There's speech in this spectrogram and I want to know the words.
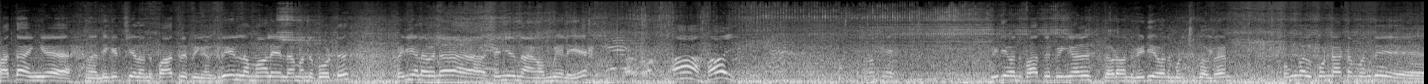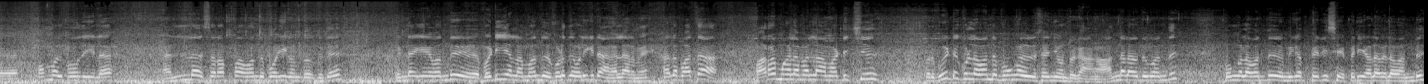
பார்த்தா இங்கே நிகழ்ச்சியில் வந்து பார்த்துருப்பீங்க. கிரீனில் மாலையெல்லாம் வந்து போட்டு பெரிய அளவில் செஞ்சுருந்தாங்க உண்மையிலேயே. ஆ ஹாய். ஓகே. வீடியோ வந்து பார்த்துருப்பீங்க. இதோட வந்து வீடியோ வந்து முடிச்சுக்கொள்கிறேன் பொங்கல் கொண்டாட்டம் வந்து பொம்மல் பகுதியில் நல்ல சிறப்பாக வந்து போய் கொண்டு இருக்குது இன்றைக்கி வந்து வெடியெல்லாம் வந்து கொளுத்து வலிக்கிட்டாங்க எல்லாருமே. அதில் பார்த்தா பரமளம் எல்லாம் அடித்து ஒரு வீட்டுக்குள்ளே வந்து பொங்கல் செஞ்சு கொண்டிருக்காங்க. அந்த அளவுக்கு வந்து பொங்கலை வந்து மிக பெரிய பெரிய அளவில் வந்து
